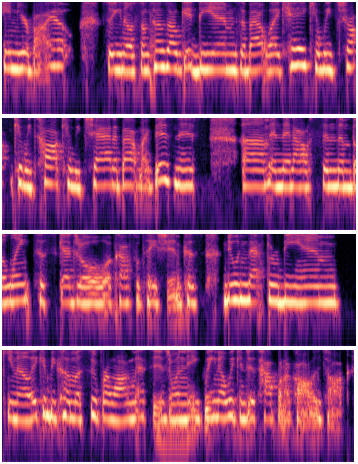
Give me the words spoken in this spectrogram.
in your bio. So, you know, sometimes I'll get DMs about like, hey, can we ch- can we talk? Can we chat about my business? Um, and then I'll send them the link to schedule a consultation because doing that through DM you know, it can become a super long message when we you know we can just hop on a call and talk.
